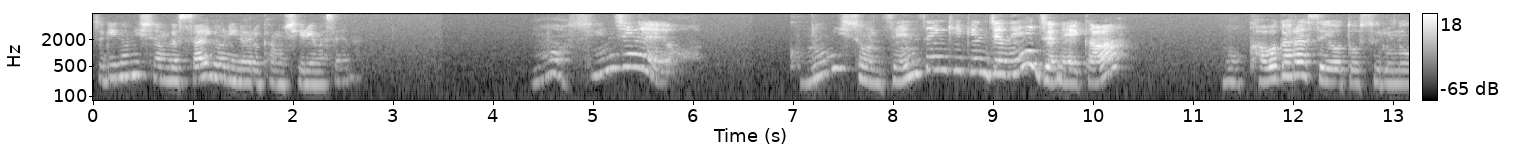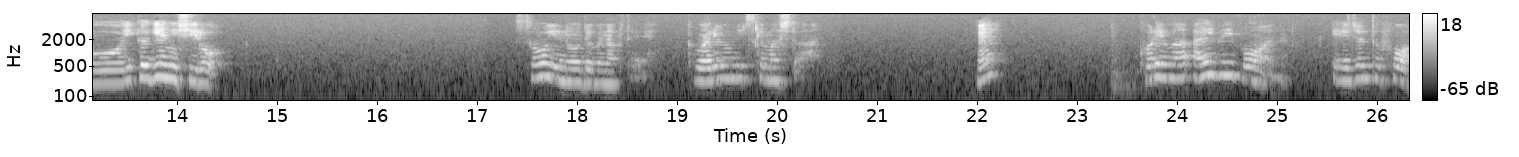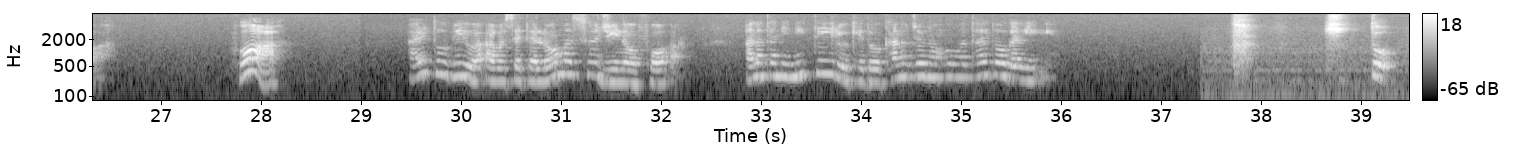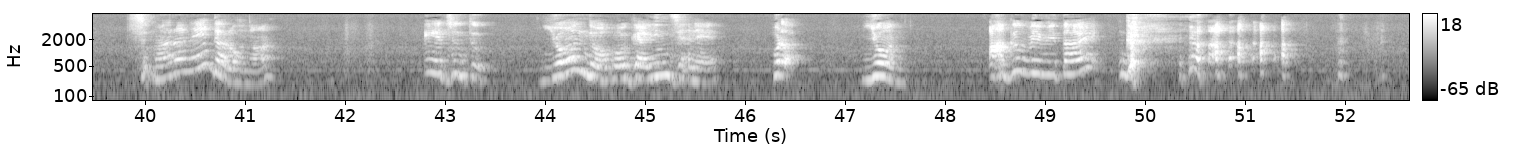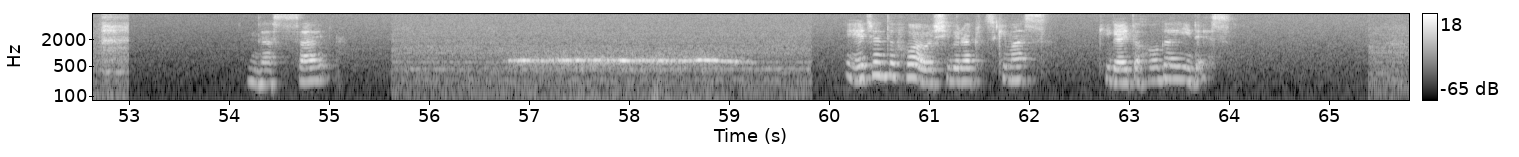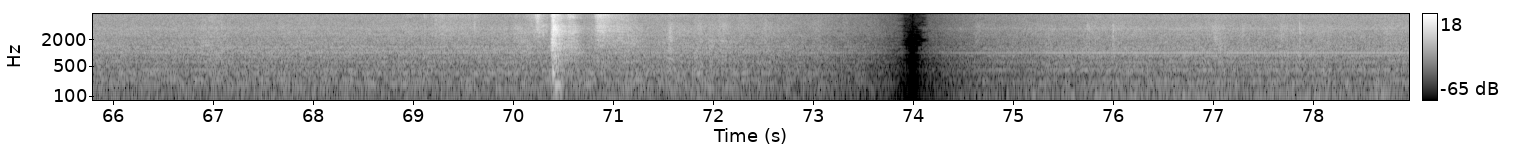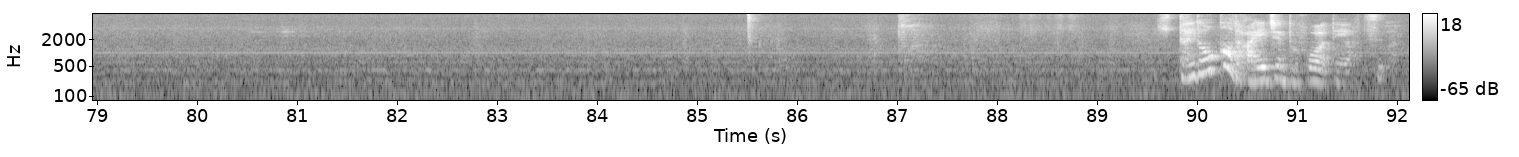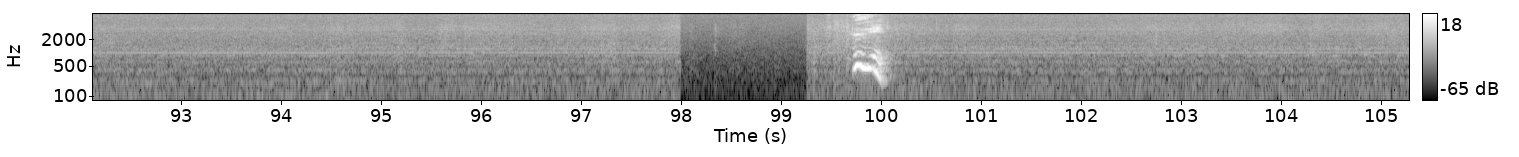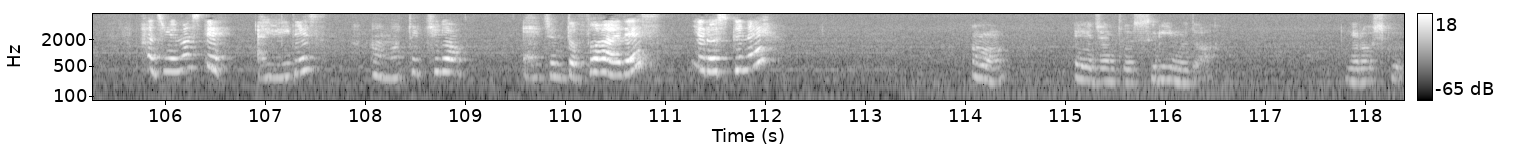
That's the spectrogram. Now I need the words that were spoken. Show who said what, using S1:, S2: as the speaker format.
S1: 次のミッションが最後になるかもしれません。
S2: もう信じねえよ。このミッション全然危険じゃねえじゃねえか？もう怖がらせようとするのをいい加減にしろ。
S1: そういうのではなくて代わりを見つけました。
S2: え？
S1: これはアイビー・ボーンエージェント
S2: フォア
S1: フォアビーは合わせてローマ数字のフォアあなたに似ているけど彼女の方は態度がいい。
S2: きっとつまらねえだろうな。えー、ちょっと4の方がいいんじゃね？えほら4あくびみたい。
S1: ダッサい。エージェント4はしばらくつきます。着替えた方がいいです。一体どこだエージェント4ってやつ？おお
S3: はじめまして、アイリーです。あ、また違う。エージェントフォアです。よろしくね。
S1: うんエージェントスリムだよろしく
